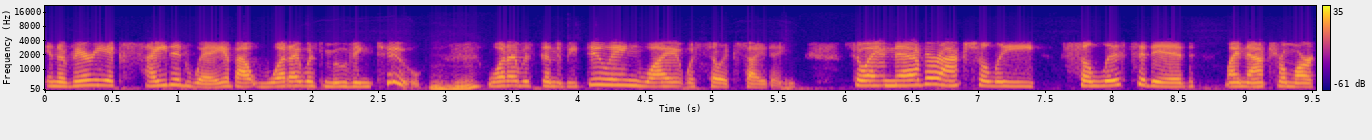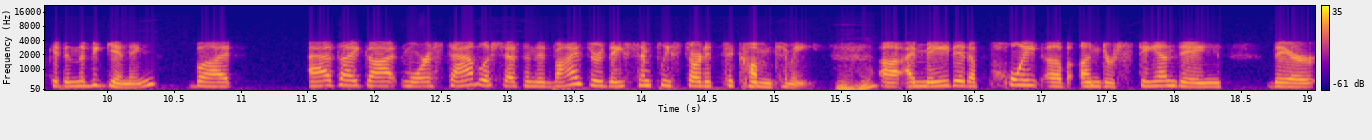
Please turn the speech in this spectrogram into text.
in a very excited way about what I was moving to, mm-hmm. what I was going to be doing, why it was so exciting. So I never actually solicited my natural market in the beginning, but as I got more established as an advisor, they simply started to come to me. Mm-hmm. Uh, I made it a point of understanding their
